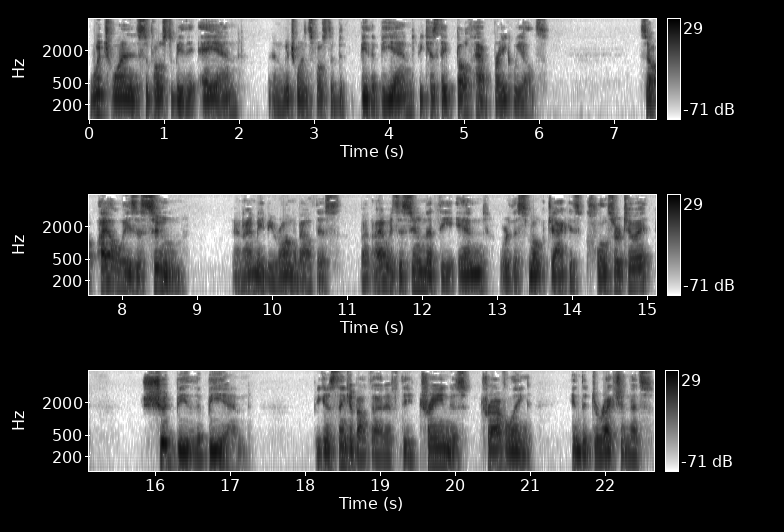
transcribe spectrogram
which one is supposed to be the A end and which one's supposed to be the B end because they both have brake wheels. So I always assume, and I may be wrong about this, but I always assume that the end where the smoke jack is closer to it should be the B end. Because think about that if the train is traveling in the direction that's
